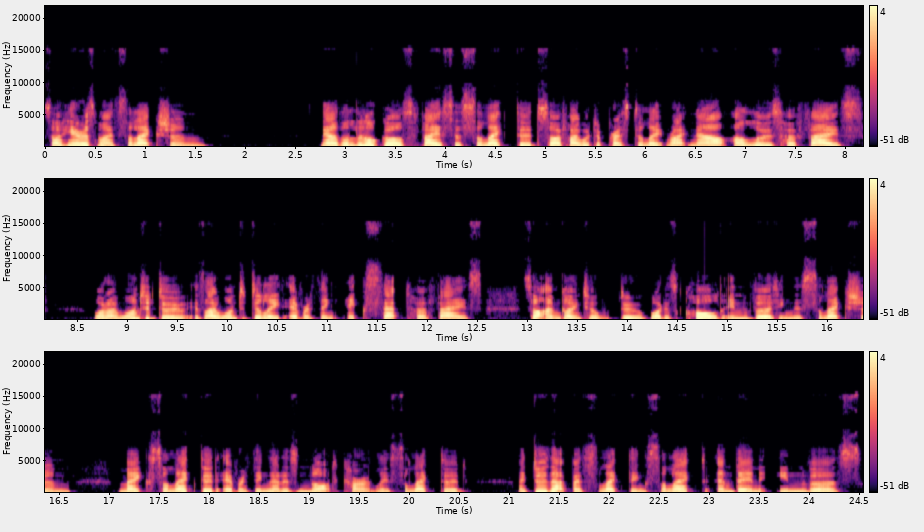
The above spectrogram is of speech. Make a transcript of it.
So here is my selection. Now the little girl's face is selected, so if I were to press delete right now, I'll lose her face. What I want to do is I want to delete everything except her face. So I'm going to do what is called inverting this selection. Make selected everything that is not currently selected. I do that by selecting select and then inverse.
